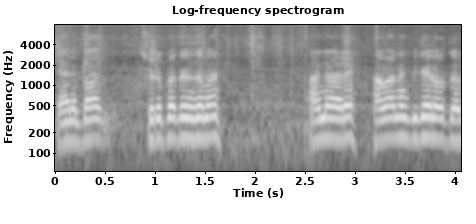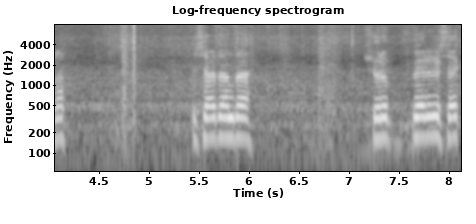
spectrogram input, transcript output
Yani bal çırpladığın zaman ana arı havanın güzel olduğunu dışarıdan da şurup verirsek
